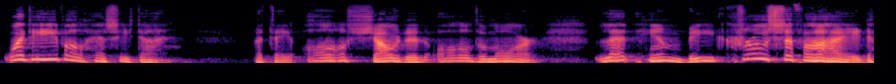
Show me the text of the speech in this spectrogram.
What evil has he done? But they all shouted all the more, Let him be crucified.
